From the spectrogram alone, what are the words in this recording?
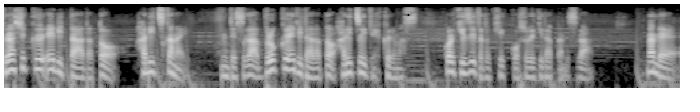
クラシックエディターだと貼り付かないんですが、ブロックエディターだと貼り付いてくれます。これ気づいたと結構衝撃だったんですが、なんで、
